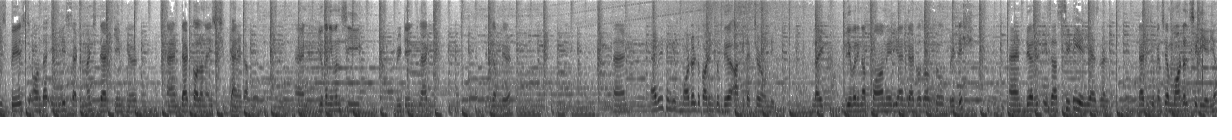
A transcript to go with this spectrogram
is based on the english settlements that came here and that colonized canada and you can even see britain flag it is up here and everything is modeled according to their architecture only. Like we were in a farm area and that was also british. And there is a city area as well. That is you can say a model city area.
